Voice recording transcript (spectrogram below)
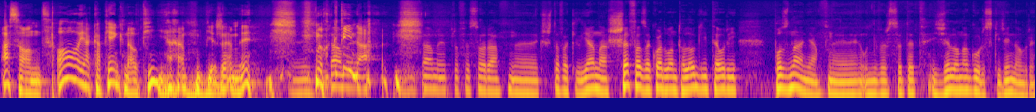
a sąd, o, jaka piękna opinia, bierzemy. No, kpina. Witamy profesora e, Krzysztofa Kiliana, szefa Zakładu Ontologii i Teorii Poznania, e, Uniwersytet Zielonogórski. Dzień dobry.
